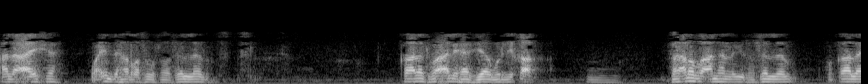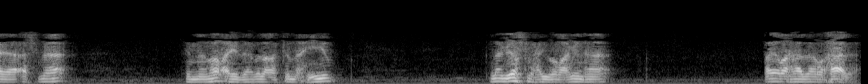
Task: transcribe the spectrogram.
على عائشة وعندها الرسول صلى الله عليه وسلم قالت وعليها ثياب الرقاق. فأعرض عنها النبي صلى الله عليه وسلم وقال يا أسماء إن المرأة إذا بلغت المحيض لم يصلح أن يرى منها غير هذا وهذا.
